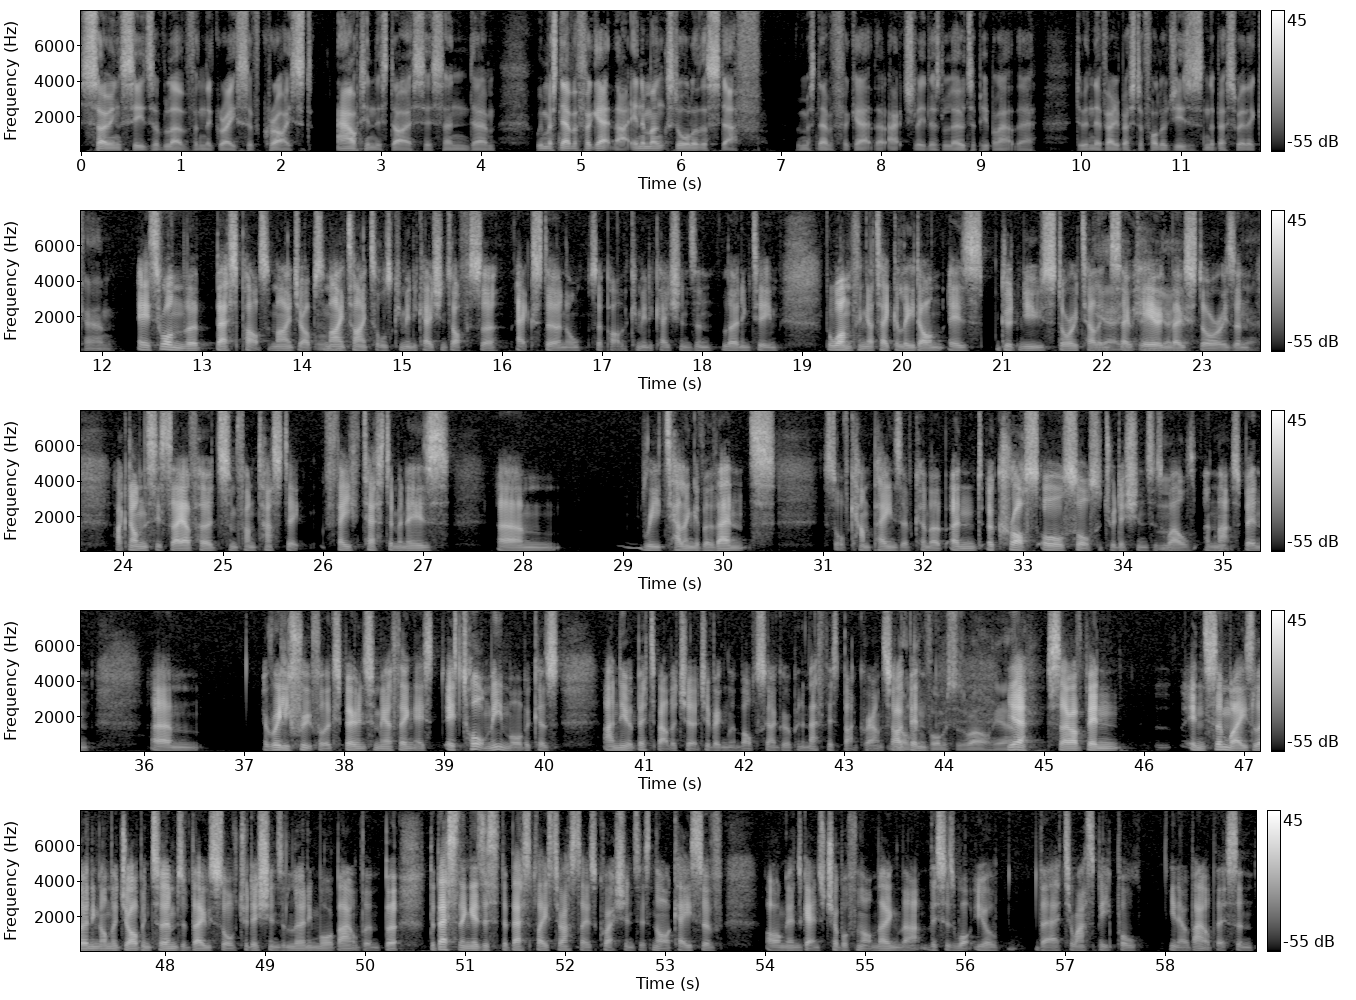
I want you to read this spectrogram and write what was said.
sowing seeds of love and the grace of Christ out in this diocese. And um, we must never forget that in amongst all of the stuff. We must never forget that actually there's loads of people out there doing their very best to follow Jesus in the best way they can. It's one of the best parts of my job. So mm. my title's communications officer external, so part of the communications and learning team. The one thing I take a lead on is good news storytelling. Yeah, so hearing yeah, those yeah. stories, and I can honestly say I've heard some fantastic faith testimonies, um, retelling of events, sort of campaigns have come up, and across all sorts of traditions as mm. well. And that's been um, a really fruitful experience for me. I think it's it's taught me more because I knew a bit about the Church of England. But Obviously, I grew up in a Methodist background, so I've been as well. Yeah, yeah. So I've been in some ways learning on the job in terms of those sort of traditions and learning more about them. But the best thing is this is the best place to ask those questions. It's not a case of oh, I'm going to get into trouble for not knowing that. This is what you're there to ask people, you know, about this and.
